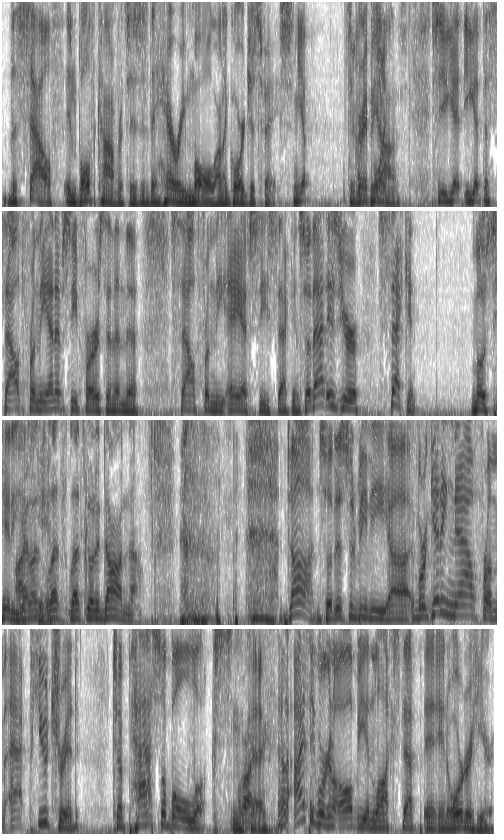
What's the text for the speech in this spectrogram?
the South in both conferences is the hairy mole on a gorgeous face. Yep. It's a great be point. honest. So you get you get the South from the NFC first, and then the South from the AFC second. So that is your second most hideous All right, let's, game. let's let's go to Don now. Don. So this would be the uh, we're getting now from at putrid to passable looks. Okay. Right. And I think we're going to all be in lockstep in, in order here.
